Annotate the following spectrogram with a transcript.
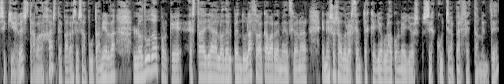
Si quieres, trabajas, te pagas esa puta mierda. Lo dudo porque está ya lo del pendulazo, acabas de mencionar. En esos adolescentes que yo he hablado con ellos se escucha perfectamente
